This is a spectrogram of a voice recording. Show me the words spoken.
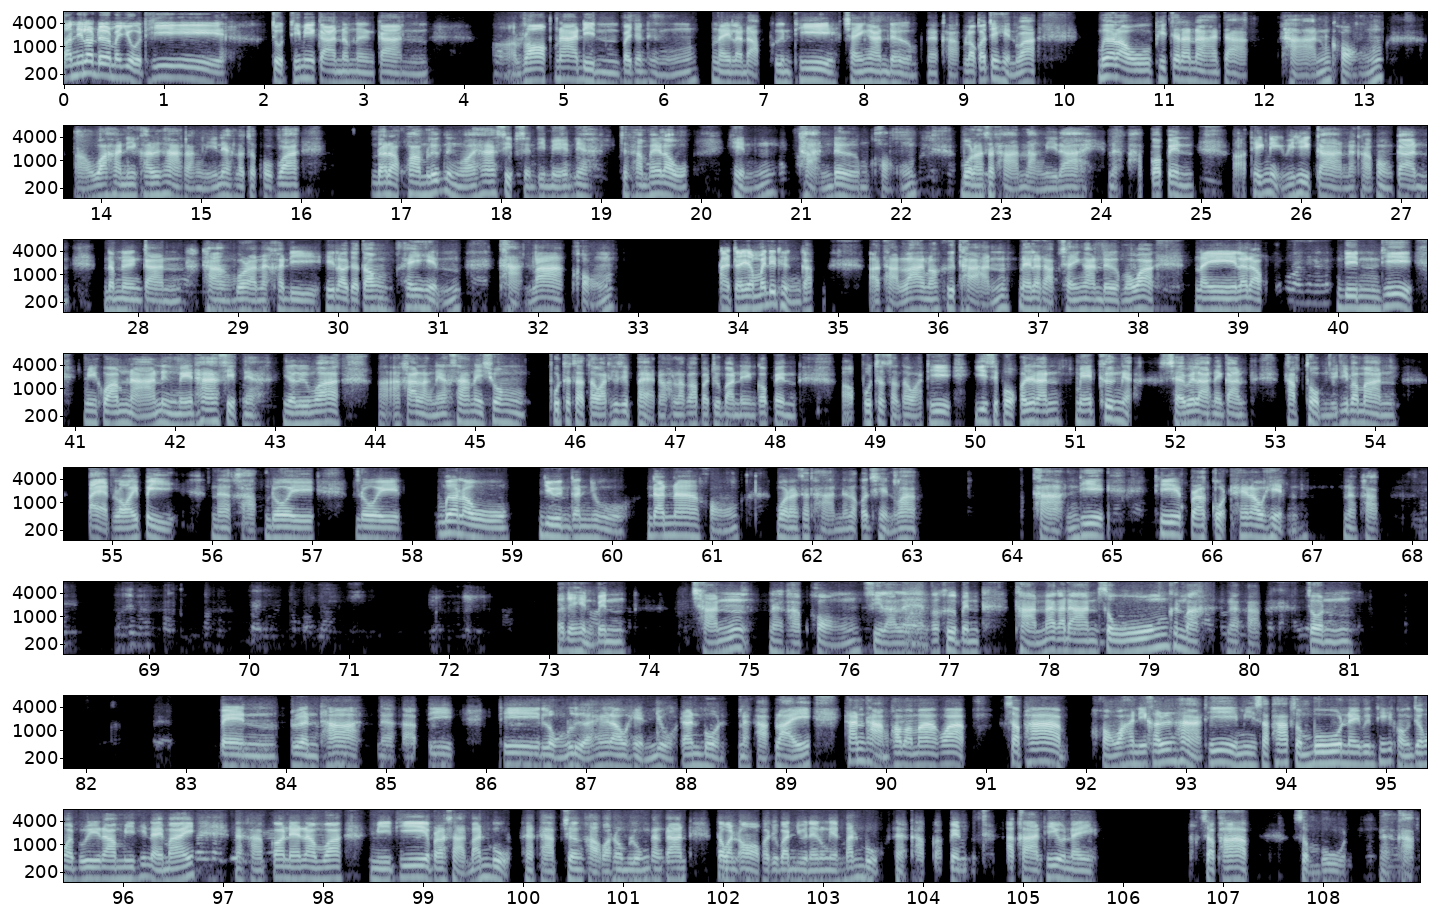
ตอนนี้เราเดินมาอยู่ที่จุดที่มีการดำเนินการออรอกหน้าดินไปจนถึงในระดับพื้นที่ใช้งานเดิมนะครับ เราก็จะเห็นว่าเมื่อเราพิจารณาจากฐานของอ่อวาฮานิคฤหาสน์หลังนี้เนี่ย เราจะพบว่าระดับความลึก 150เซนติเมตรเนี่ย จะทำให้เราเห็นฐานเดิมของโบราณสถานหลังนี้ได้นะครับ ก็เป็นเทคนิควิธีการนะครับของการดำเนินการทางโบราณคดีที่เราจะต้องให้เห็นฐานรากของอาจจะยังไม่ได้ถึงกับฐานรากเนาะคือฐานในระดับใช้งานเดิม เพราะว่าในระดับดินที่มีความหนา1เมตร50เนี่ย อย่าลืมว่าอาคารหลังนี้สร้างในช่วง พุทธศตวรรษที่ 18เนาะแล้วก็ปัจจุบันเองก็เป็นพุทธศตวรรษที่ 26 เพราะฉะนั้นเมตรครึ่งเนี่ยใช้เวลาในการทับถมอยู่ที่ประมาณ 800 ปีนะครับ โดยโดยเมื่อเรายืนกันอยู่ด้านหน้าของโบราณสถานเนี่ยเราก็เห็นว่าฐานที่ที่ปรากฏให้เราเห็นนะครับ ก็จะเห็นเป็น ชั้นนะครับของศิลาแรงก็คือเป็นฐานหน้ากระดานสูงขึ้นมานะครับ จน เป็นเรือนธาตุนะครับ ที่ที่หลงเหลือให้เราเห็นอยู่ด้านบนนะครับ หลายท่านถามเข้ามามากว่าสภาพ ของวาฮานิคฤหาสน์ที่มีสภาพสมบูรณ์ในพื้นที่ของจังหวัดบุรีรัมย์มีที่ไหนไหมนะครับ ก็แนะนำว่ามีที่ปราสาทบ้านบุนะครับ เชิงเขาพนมลุงทางด้านตะวันออกปัจจุบันอยู่ในโรงเรียนบ้านบุนะครับ ก็เป็นอาคารที่อยู่ในสภาพสมบูรณ์นะครับ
